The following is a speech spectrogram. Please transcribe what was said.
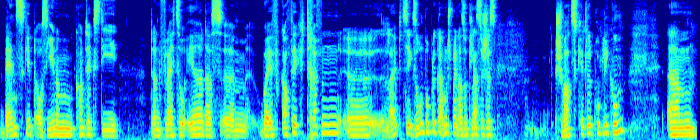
Bands gibt aus jenem Kontext, die dann vielleicht so eher das ähm, Wave Gothic Treffen äh, Leipzig, so ein Publikum ansprechen, also klassisches Schwarzkittel-Publikum. Ähm,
